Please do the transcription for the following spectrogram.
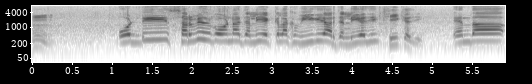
ਹੂੰ। ਓਡੀ ਸਰਵਿਸ ਕੋਡ ਨਾਲ ਚੱਲੀ 1 ਲੱਖ 20 ਹਜ਼ਾਰ ਚੱਲੀ ਹੈ ਜੀ। ਠੀਕ ਹੈ ਜੀ। ਇਹਦਾ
